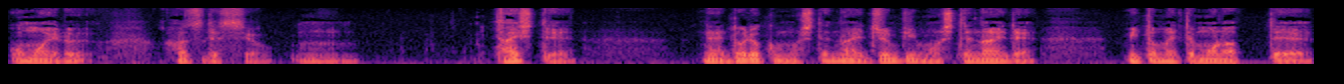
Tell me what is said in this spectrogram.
思えるはずですよ。うん。対して、ね、努力もしてない、準備もしてないで、認めてもらって、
